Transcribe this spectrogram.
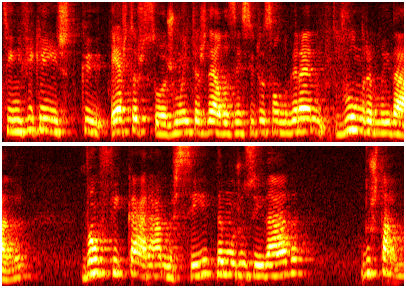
Significa isto que estas pessoas, muitas delas em situação de grande vulnerabilidade, vão ficar à mercê da morosidade do Estado.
